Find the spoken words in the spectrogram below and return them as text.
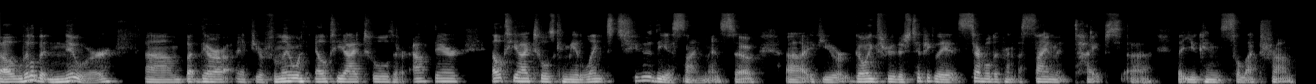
a little bit newer, um, but there are, if you're familiar with LTI tools that are out there, LTI tools can be linked to the assignments. So uh, if you're going through, there's typically several different assignment types uh, that you can select from.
